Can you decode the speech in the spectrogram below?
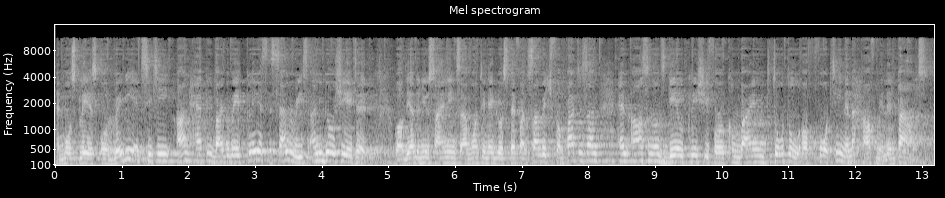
And most players already at City aren't happy by the way players' salaries are negotiated. While the other new signings are Montenegro's Stefan Savic from Partizan and Arsenal's Gael Clichy for a combined total of 14.5 million pounds.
